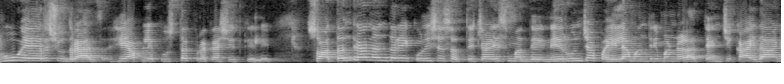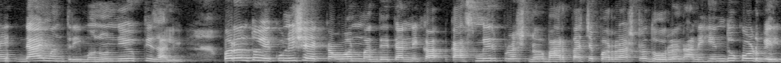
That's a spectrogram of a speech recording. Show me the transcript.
who were Shudras? हे आपले पुस्तक प्रकाशित केले. स्वातंत्र्यानंतर एकोणीसशे सत्तेचाळीसमध्ये नेहरूंच्या पहिल्या मंत्रिमंडळात त्यांची कायदा आणि न्याय मंत्री म्हणून नियुक्ती झाली. परंतु एकोणीसशे एक्कावन्नमध्ये त्यांनी का काश्मीर प्रश्न भारताचे परराष्ट्र धोरण आणि हिंदू कोड बिल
